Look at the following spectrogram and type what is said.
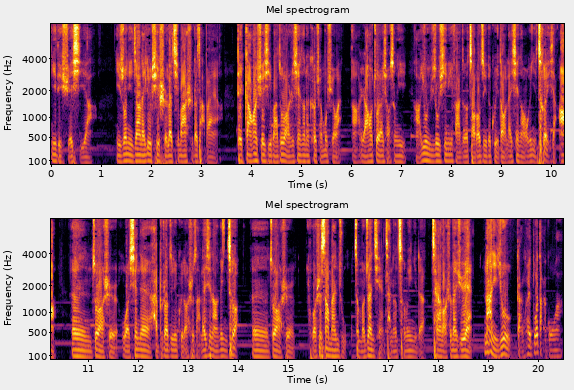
你得学习呀。你说你将来六七十了，七八十了咋办呀？得赶快学习，把周老师线上的课全部学完啊，然后做点小生意啊，用宇宙心理法则找到自己的轨道。来现场，我给你测一下啊。嗯，周老师，我现在还不知道自己轨道是啥，来现场给你测。嗯，周老师，我是上班族，怎么赚钱才能成为你的财商导师班学员？那你就赶快多打工啊，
